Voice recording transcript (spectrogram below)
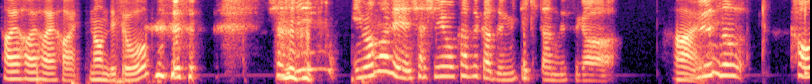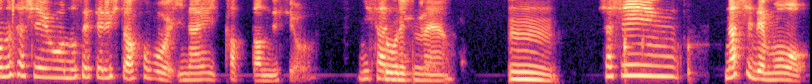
はいはいはいはい。なんでしょう？写真今まで写真を数々見てきたんですが、はい。自分の顔の写真を載せてる人はほぼいないかったんですよ。2、3そうですね。うん。写真なしでも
